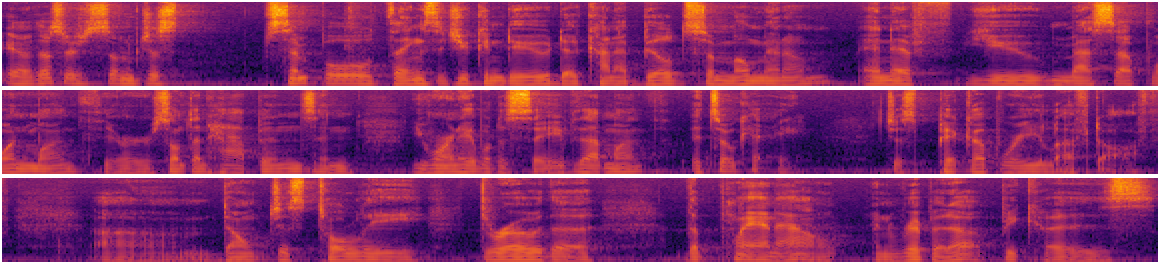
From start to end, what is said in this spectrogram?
you know those are some just simple things that you can do to kind of build some momentum. And if you mess up one month or something happens and you weren't able to save that month, it's okay. Just pick up where you left off. Um, don't just totally throw the the plan out and rip it up because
